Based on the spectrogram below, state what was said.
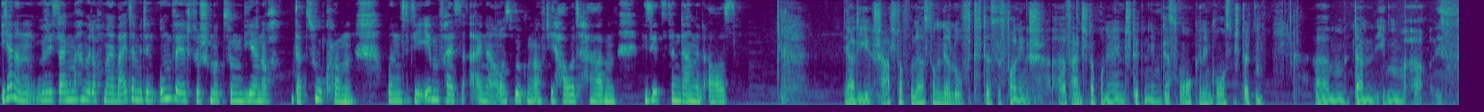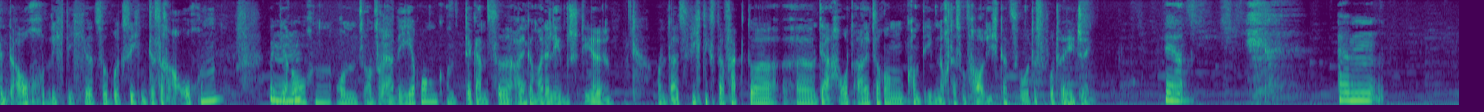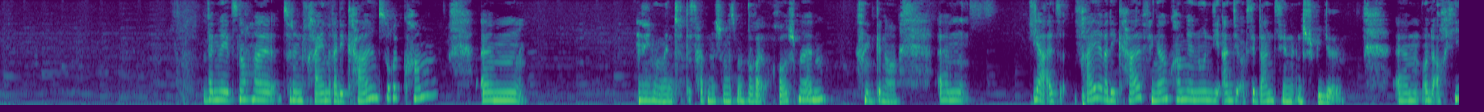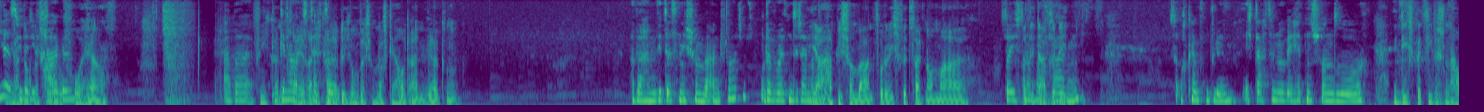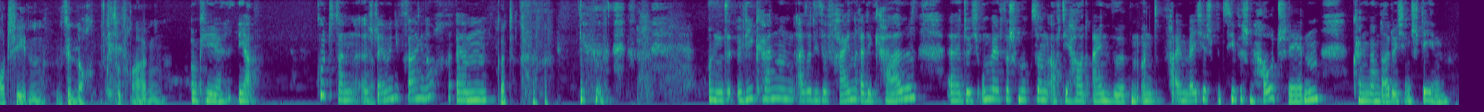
ja, dann würde ich sagen, machen wir doch mal weiter mit den Umweltverschmutzungen, die ja noch dazukommen und die ebenfalls eine Auswirkung auf die Haut haben. Wie sieht's denn damit aus? Ja, die Schadstoffbelastung in der Luft, das ist vor allem äh, Feinstaub und in den Städten eben der Smog, in den großen Städten. Ähm, dann eben äh, sind auch wichtig äh, zu berücksichtigen das Rauchen, wenn mhm. wir rauchen, und unsere Ernährung und der ganze allgemeine Lebensstil. Und als wichtigster Faktor äh, der Hautalterung kommt eben noch das UV-Licht dazu, das Photoaging. Ja. Ähm, wenn wir jetzt nochmal zu den freien Radikalen zurückkommen. Ähm, nee, Moment, das hatten wir schon, das müssen wir rausschneiden. genau. Ähm, ja, als freie Radikalfänger kommen ja nun die Antioxidantien ins Spiel. Ähm, und auch hier ist wieder die Frage, Frage vorher. Aber wie können genau, freie Radikale dachte, durch Umwelt schon auf die Haut einwirken? Aber haben wir das nicht schon beantwortet? Oder wollten Sie da noch? Ja, habe ich schon beantwortet. Ich würde es halt nochmal soll ich es also nochmal fragen? Ist auch kein Problem. Ich dachte nur, wir hätten schon so. Die spezifischen Hautschäden sind noch zu fragen. Okay, ja. Gut, dann äh, ja. stellen wir die Frage noch. Ähm, Gut. Und wie können nun also diese freien Radikale äh, durch Umweltverschmutzung auf die Haut einwirken? Und vor allem, welche spezifischen Hautschäden können dann dadurch entstehen?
